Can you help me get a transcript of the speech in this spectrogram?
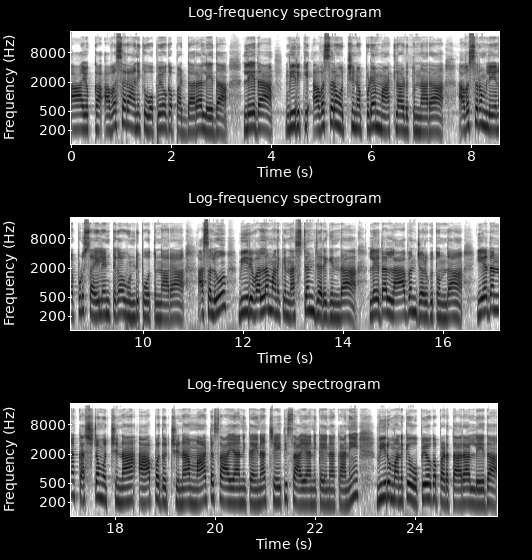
ఆ యొక్క అవసరానికి ఉపయోగపడ్డారా లేదా? లేదా వీరికి అవసరం వచ్చినప్పుడే మాట్లాడుతున్నారా? అవసరం లేనప్పుడు సైలెంట్గా ఉండిపోతున్నారా? అసలు వీరి వల్ల మనకి నష్టం జరిగిందా? లేదా లాభం జరుగుతుందా? ఏదన్నా కష్టం వచ్చినా ఆపదొచ్చినా మాట సాయానికైనా చేతి సాయానికైనా కానీ వీరు మనకి ఉపయోగపడతారా లేదా?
